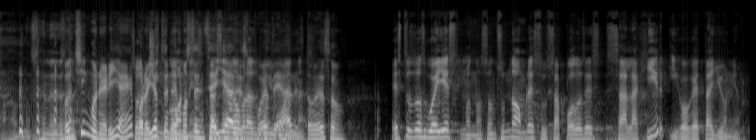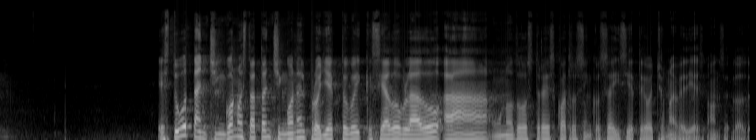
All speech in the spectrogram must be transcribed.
cabrón, no sé. Son chingonería, ¿eh? Son Por ellos tenemos obras después muy de Hades, buenas. todo eso. Estos dos güeyes no, no son sus nombres, sus apodos es Salahir y Gogeta Jr. Estuvo tan chingón o está tan chingón el proyecto, güey, que se ha doblado a 1, 2, 3, 4, 5, 6, 7, 8, 9, 10, 11, 12.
